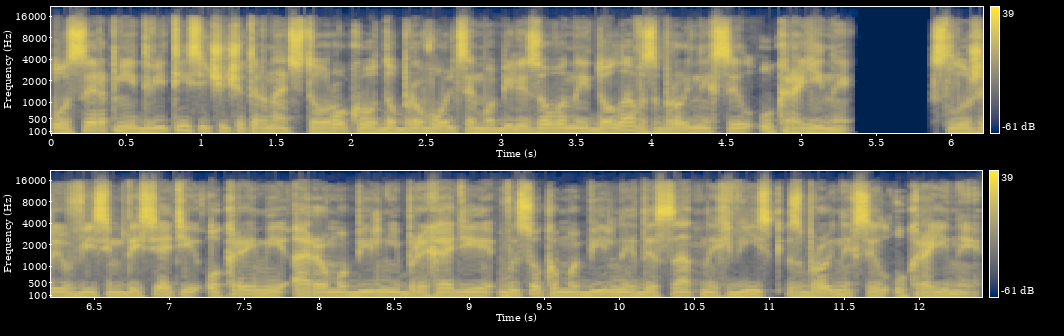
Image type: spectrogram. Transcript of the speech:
У серпні 2014 року добровольцем мобілізований до лав Збройних сил України, служив в 80-й окремій аеромобільній бригаді високомобільних десантних військ Збройних сил України,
